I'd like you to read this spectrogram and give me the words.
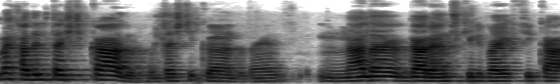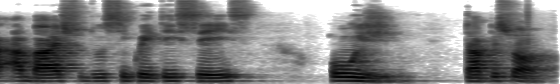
o mercado ele está esticado, ele está esticando, né? Nada garante que ele vai ficar abaixo dos 56 hoje, tá pessoal?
